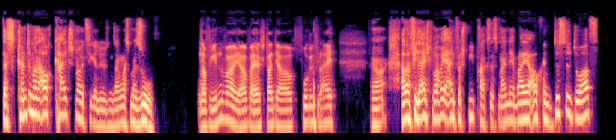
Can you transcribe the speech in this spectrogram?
das könnte man auch kaltschnäuziger lösen, sagen wir es mal so. Auf jeden Fall, ja, weil er stand ja auch vogelfrei. Ja, aber vielleicht braucht er einfach Spielpraxis. Ich meine, er war ja auch in Düsseldorf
